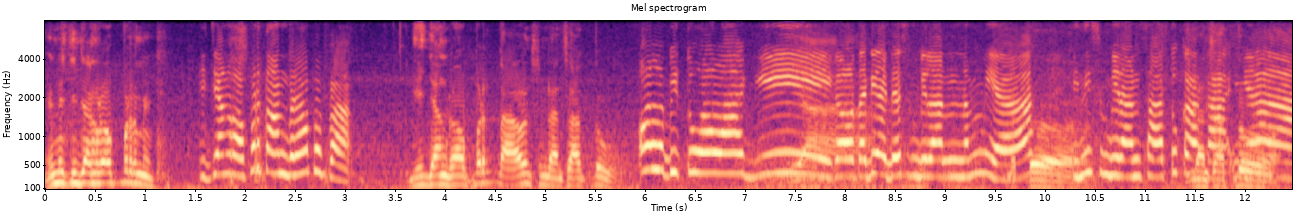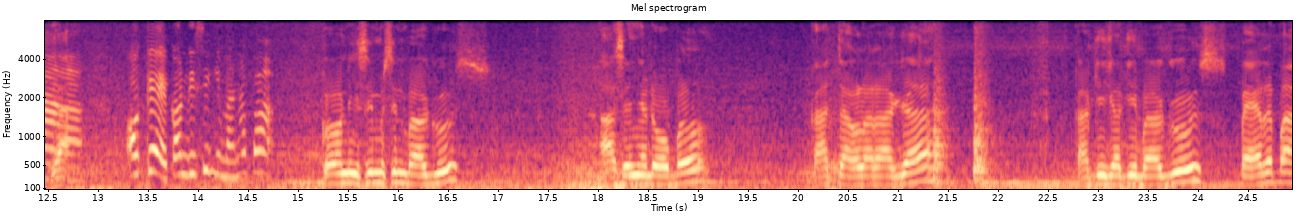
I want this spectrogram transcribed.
ini kijang roper nih. Kijang rover tahun berapa, Pak? Kijang roper tahun 91. Oh, lebih tua lagi. Iya. Kalau tadi ada 96 ya. Betul. Ini 91 kakaknya. 91, ya. Oke, kondisi gimana, Pak? Kondisi mesin bagus. AC-nya double. Kaca olahraga. Kaki-kaki bagus. PR Pak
